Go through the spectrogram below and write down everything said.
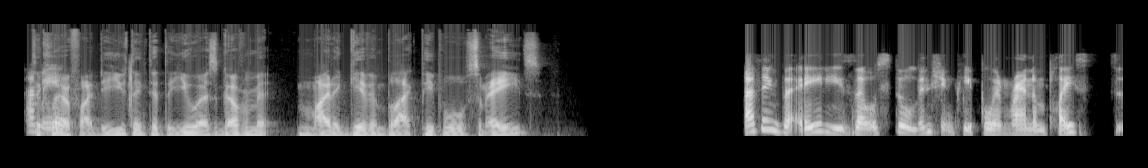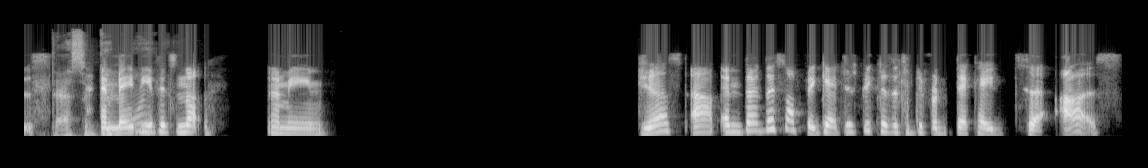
I to mean, clarify, do you think that the US government might have given black people some AIDS? I think the 80s they were still lynching people in random places. That's a good and maybe point. if it's not, I mean, just up. And let's not forget, just because it's a different decade to us,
